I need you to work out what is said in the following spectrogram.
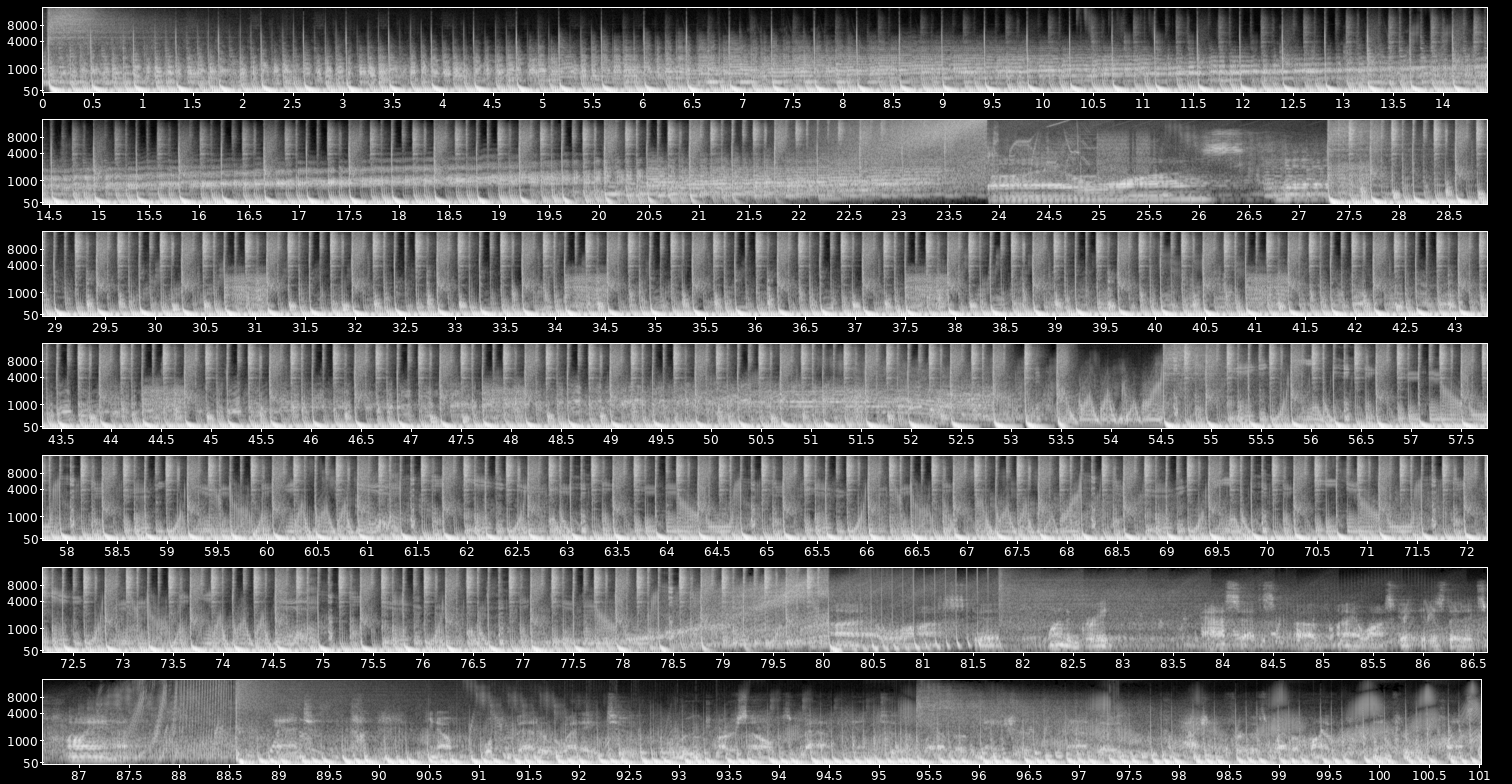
great assets of ayahuasca is that it's planned. And, you know, what better way to root ourselves back into the web of nature and a compassion for this web of life than through plants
